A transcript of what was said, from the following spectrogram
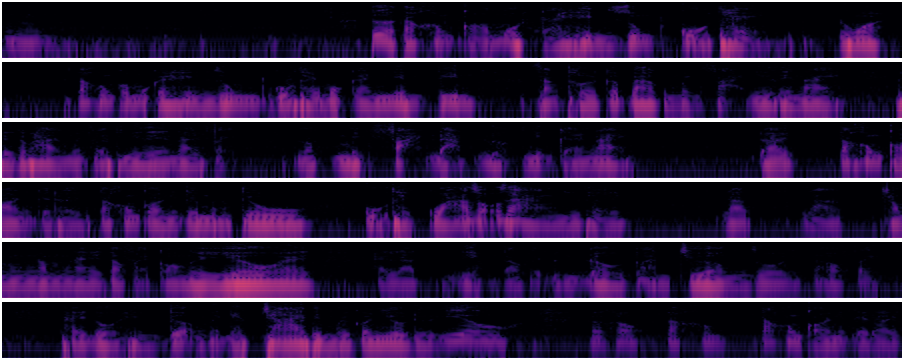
Ừ. tức là tao không có một cái hình dung cụ thể, đúng rồi. Tao không có một cái hình dung cụ thể, một cái niềm tin rằng thời cấp 3 của mình phải như thế này, thời cấp hai của mình phải như thế này, phải, nó, mình phải đạt được những cái này đấy ta không có những cái đấy ta không có những cái mục tiêu cụ thể quá rõ ràng như thế. Là là trong năm nay tao phải có người yêu hay hay là điểm tao phải đứng đầu toàn trường rồi tao phải thay đổi hình tượng phải đẹp trai thì mới có nhiều đứa yêu. Được không tao không tao không có những cái đấy.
